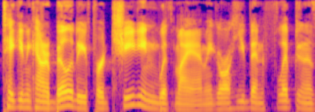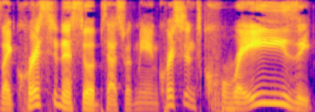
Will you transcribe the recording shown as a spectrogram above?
taking accountability for cheating with Miami Girl, he then flipped and is like, Kristen is so obsessed with me, and Kristen's crazy.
